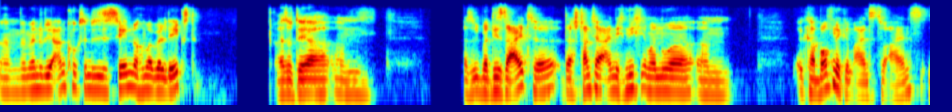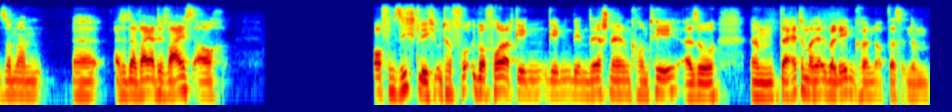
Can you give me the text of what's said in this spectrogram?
ähm, wenn, du dir anguckst, du diese Szenen noch mal überlegst, also der, ähm, also über die Seite, da stand ja eigentlich nicht immer nur ähm, Karbovnik im 1 zu 1, sondern äh, also da war ja Device auch offensichtlich unter, überfordert gegen, gegen den sehr schnellen Conte. Also ähm, da hätte man ja überlegen können, ob das in einem,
